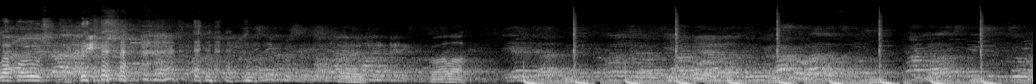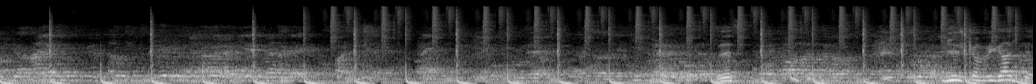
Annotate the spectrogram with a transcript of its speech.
lá para os. Vai lá. Vês? Diz que obrigado.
